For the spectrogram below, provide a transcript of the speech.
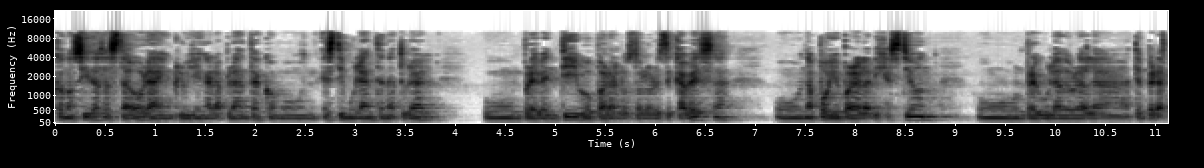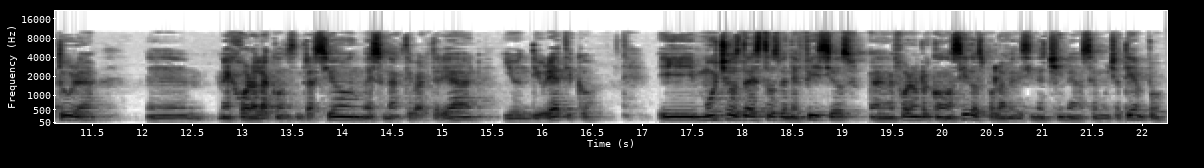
conocidas hasta ahora incluyen a la planta como un estimulante natural, un preventivo para los dolores de cabeza, un apoyo para la digestión, un regulador a la temperatura, eh, mejora la concentración, es un antibacterial y un diurético. Y muchos de estos beneficios eh, fueron reconocidos por la medicina china hace mucho tiempo,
